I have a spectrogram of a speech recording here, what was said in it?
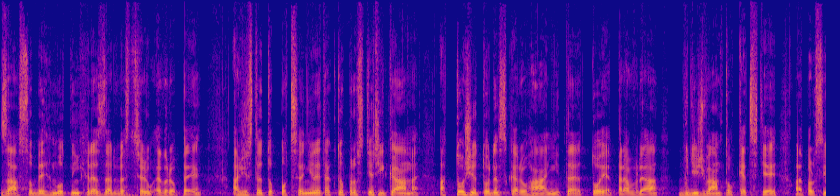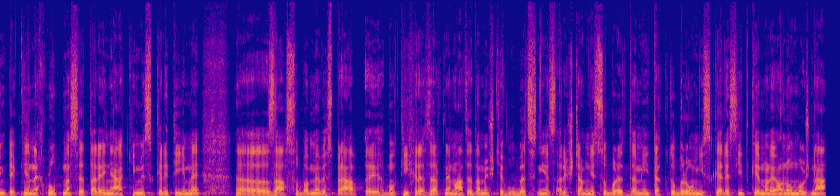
zásoby hmotných rezerv ve středu Evropy a že jste to podcenili, tak to prostě říkáme. A to, že to dneska doháníte, to je pravda. Buď budíš vám to ke cti, ale prosím pěkně, nechlupme se tady nějakými skrytými uh, zásobami ve správě hmotných rezerv, nemáte tam ještě vůbec nic a když tam něco budete mít, tak to budou nízké desítky milionů, možná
